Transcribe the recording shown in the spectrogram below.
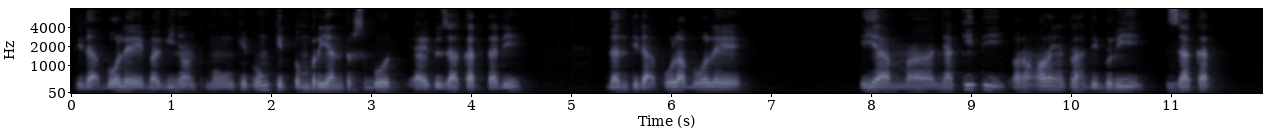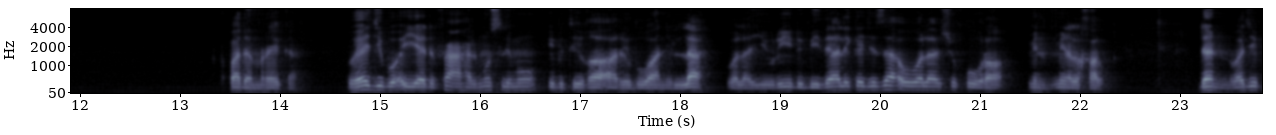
tidak boleh baginya untuk mengungkit-ungkit pemberian tersebut yaitu zakat tadi. Dan tidak pula boleh ia menyakiti orang-orang yang telah diberi zakat kepada mereka. Wajib yadfa'ahal muslimu ibtigha'a ridwanillah wa la yuridu bidzalika jazaa'u wa la syukura min minal khalq. Dan wajib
